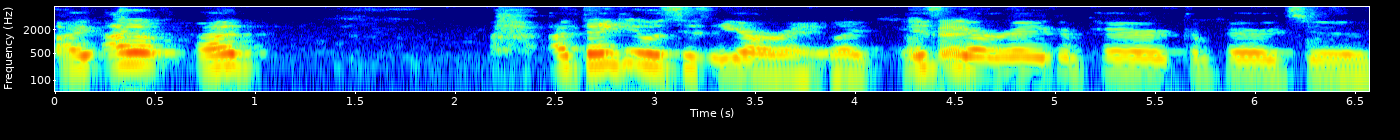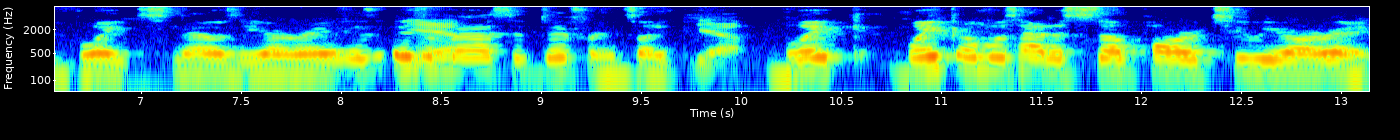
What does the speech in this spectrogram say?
I I don't I I think it was his ERA. Like his Okay. ERA compared compared to Blake Snell's ERA is, is Yeah. a massive difference. Like Yeah. Blake Blake almost had a subpar two ERA.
